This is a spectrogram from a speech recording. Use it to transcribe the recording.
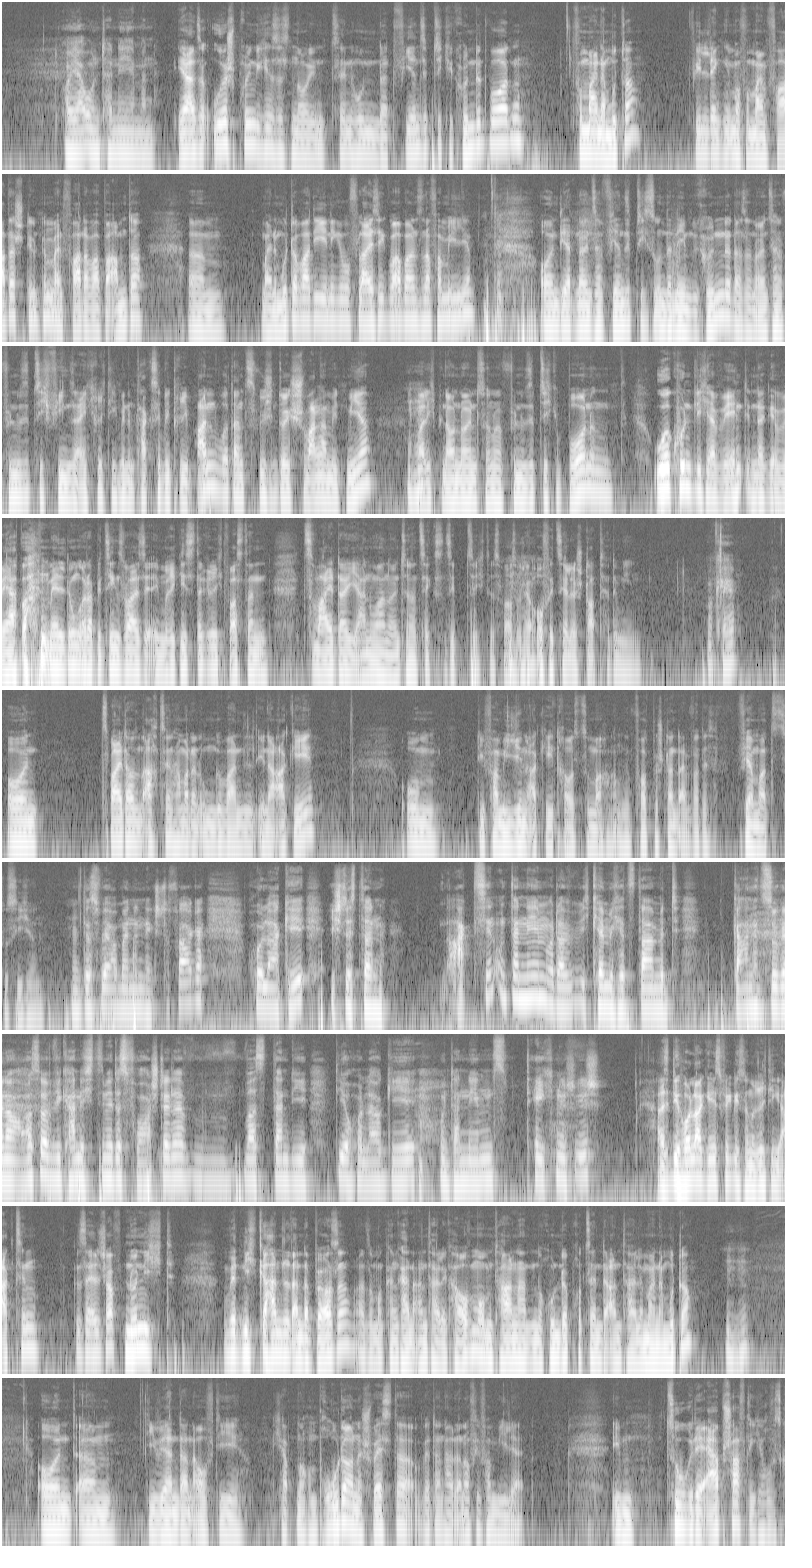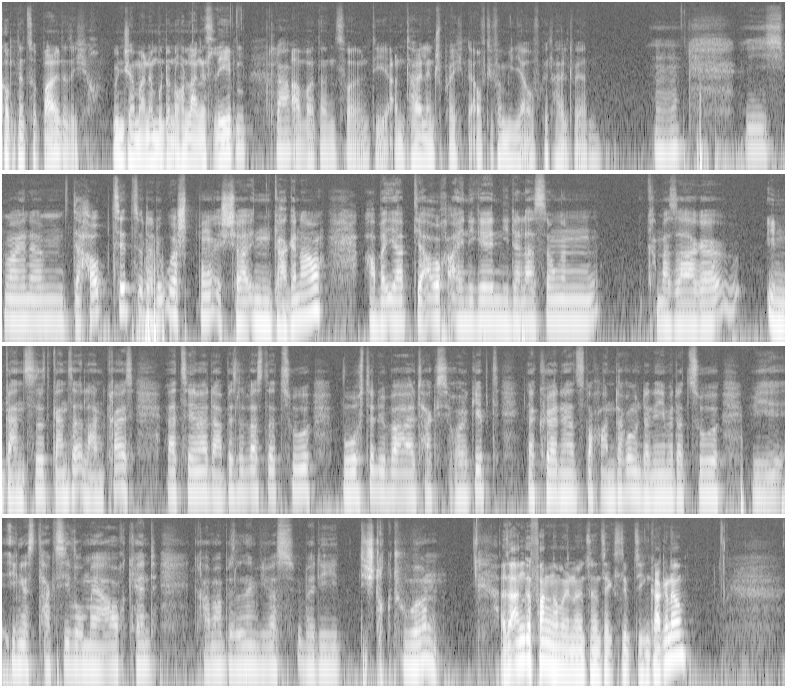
euer Unternehmen. Ja, also ursprünglich ist es 1974 gegründet worden von meiner Mutter. Viele denken immer von meinem Vater, stimmt nicht. Mein Vater war Beamter. Ähm, meine Mutter war diejenige, wo fleißig war bei uns in der Familie. Und die hat 1974 das Unternehmen gegründet. Also 1975 fing sie eigentlich richtig mit dem Taxibetrieb an, wurde dann zwischendurch schwanger mit mir mhm. weil ich bin auch 1975 geboren und urkundlich erwähnt in der Gewerbeanmeldung oder beziehungsweise im Registergericht war es dann 2. Januar 1976. Das war so mhm. der offizielle Starttermin. Okay. Und 2018 haben wir dann umgewandelt in eine AG, um die Familien-AG draus zu machen, um den Fortbestand einfach der Firma zu sichern. Das wäre auch meine nächste Frage. Hol AG, ist das dann ein Aktienunternehmen oder ich kenne mich jetzt damit gar nicht so genau aus, aber wie kann ich mir das vorstellen, was dann die, die Holl AG unternehmenstechnisch ist? Also die Holl AG ist wirklich so eine richtige Aktiengesellschaft, nur nicht, wird nicht gehandelt an der Börse, also man kann keine Anteile kaufen. Momentan hat noch 100% der Anteile meiner Mutter. Mhm. Und ähm, die werden dann auf die, ich habe noch einen Bruder und eine Schwester, wird dann halt dann auf die Familie im Zuge der Erbschaft, ich hoffe, es kommt nicht so bald, also ich wünsche meiner Mutter noch ein langes Leben, Klar. aber dann sollen die Anteile entsprechend auf die Familie aufgeteilt werden. Mhm. Ich meine, ähm, der Hauptsitz oder der Ursprung ist ja in Gaggenau, aber ihr habt ja auch einige Niederlassungen, kann man sagen, im ganzen, ganzen Landkreis. Erzähl mal da ein bisschen was dazu, wo es denn überall Taxi-Roll gibt. Da gehören jetzt noch andere Unternehmen dazu, wie Inges Taxi, wo man ja auch kennt. Gerade mal ein bisschen irgendwie was über die, die Strukturen. Also angefangen haben wir 1976 in Gaggenau.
